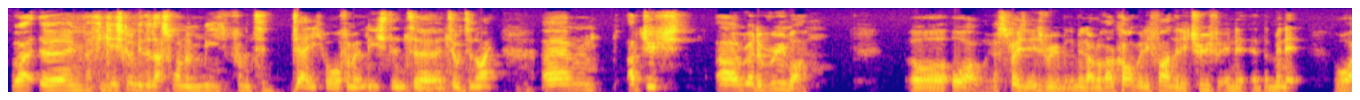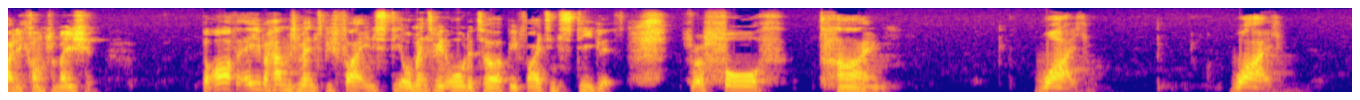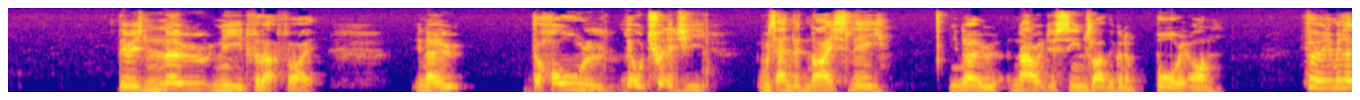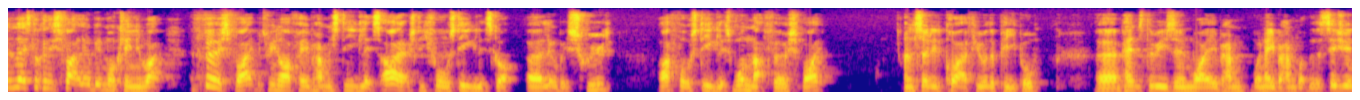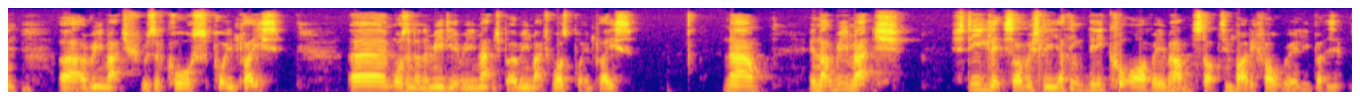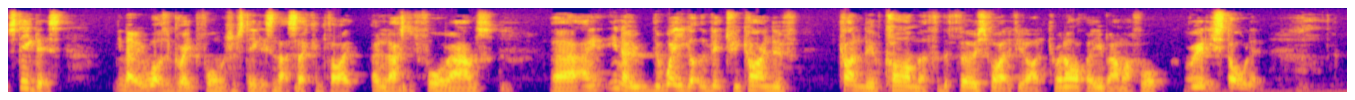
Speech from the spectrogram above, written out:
Right, um, I think it's going to be the last one of me from today, or from at least into, until tonight. Um, I've just uh, read a rumour, or, or I suppose it is rumour at the minute. I can't really find any truth in it at the minute, or any confirmation. But Arthur Abraham's meant to be fighting, or meant to be in order to be fighting Stieglitz for a fourth time. Why? Why? There is no need for that fight. You know, the whole little trilogy was ended nicely. You know, now it just seems like they're going to bore it on. First, I mean, let's look at this fight a little bit more cleanly, right? The first fight between Arthur Abraham and Stieglitz, I actually thought Stieglitz got a little bit screwed. I thought Stieglitz won that first fight, and so did quite a few other people. Um, hence the reason why Abraham, when Abraham got the decision, uh, a rematch was of course put in place. Um, it wasn't an immediate rematch, but a rematch was put in place. Now, in that rematch, Stieglitz obviously, I think, did he cut off Abraham? Stopped him by default, really. But Stieglitz, you know, it was a great performance from Stieglitz in that second fight. Only lasted four rounds. Uh, and, you know, the way he got the victory kind of kind of karma for the first fight, if you like, when Arthur Abraham, I thought, really stole it.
